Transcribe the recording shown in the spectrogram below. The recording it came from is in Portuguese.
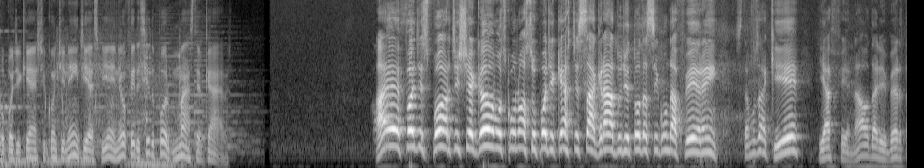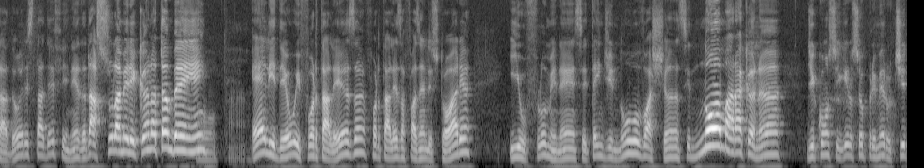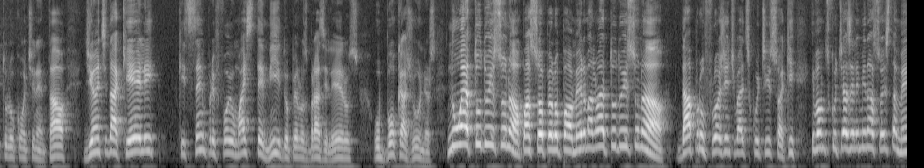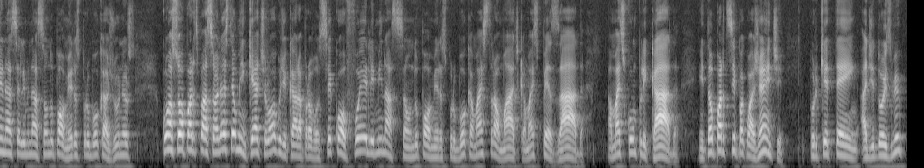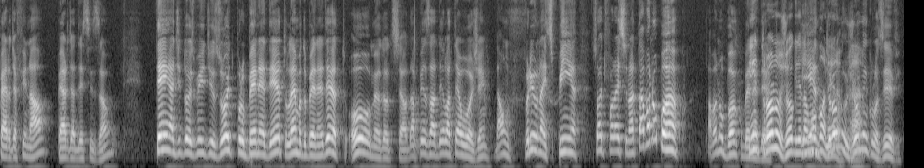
O podcast Continente ESPN é oferecido por Mastercard. Aê, fã de esporte, chegamos com o nosso podcast sagrado de toda segunda-feira, hein? Estamos aqui e a final da Libertadores está definida. Da Sul-Americana também, hein? Opa. LDU e Fortaleza, Fortaleza fazendo história. E o Fluminense tem de novo a chance no Maracanã de conseguir o seu primeiro título continental diante daquele que sempre foi o mais temido pelos brasileiros, o Boca Juniors. Não é tudo isso não, passou pelo Palmeiras, mas não é tudo isso não. Dá pro Flu, a gente vai discutir isso aqui e vamos discutir as eliminações também, né? Essa eliminação do Palmeiras pro Boca Juniors com a sua participação. Aliás, tem uma enquete logo de cara para você, qual foi a eliminação do Palmeiras pro Boca mais traumática, mais pesada, a mais complicada. Então participa com a gente, porque tem a de 2000 que perde a final, perde a decisão. Tem a de 2018 pro Benedetto, lembra do Benedetto? Ô, oh, meu Deus do céu, dá pesadelo até hoje, hein? Dá um frio na espinha, só de falar isso não. Tava no banco, tava no banco o Benedetto. Entrou no jogo de La Entrou no jogo, é. inclusive.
